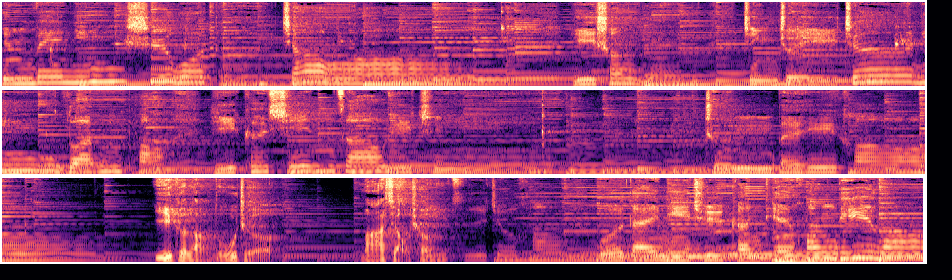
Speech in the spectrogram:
因为你是我的骄傲，一双眼睛追着你乱跑，一颗心早已经准备好。一个朗读者，马晓成。我带你去看天荒地老。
